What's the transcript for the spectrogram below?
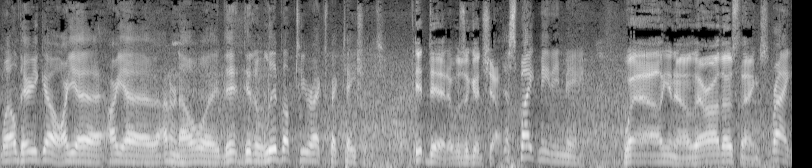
Well, there you go. Are you are you? I don't know. Uh, did, did it live up to your expectations? It did. It was a good show. Despite meeting me. Well, you know, there are those things. Right.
